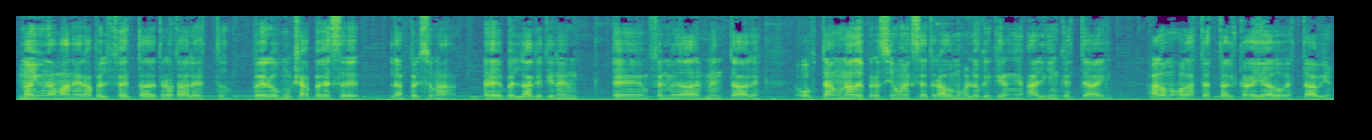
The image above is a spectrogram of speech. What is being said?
No hay una manera perfecta de tratar esto, pero muchas veces las personas, eh, ¿verdad?, que tienen eh, enfermedades mentales o están en una depresión, etcétera, a lo mejor lo que quieren es alguien que esté ahí. A lo mejor hasta estar callado está bien.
